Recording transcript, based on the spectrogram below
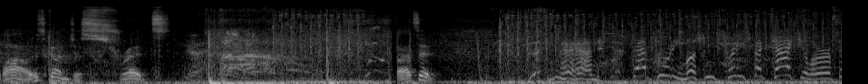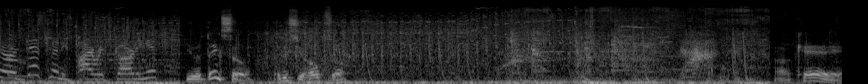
Wow, this gun just shreds. That's it. Man, that booty must be pretty spectacular if there are this many pirates guarding it. You would think so. At least you hope so. Okay.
